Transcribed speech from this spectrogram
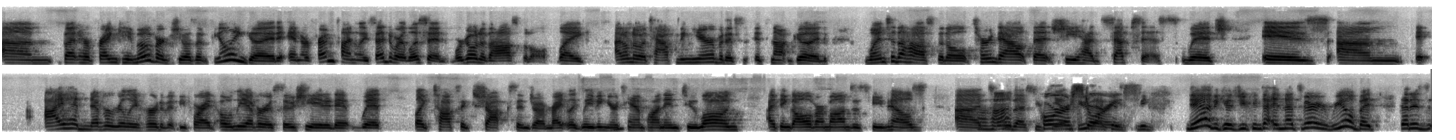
Um, but her friend came over because she wasn't feeling good, and her friend finally said to her, "Listen, we're going to the hospital. Like, I don't know what's happening here, but it's it's not good." Went to the hospital. Turned out that she had sepsis, which is um, it, I had never really heard of it before. I'd only ever associated it with like toxic shock syndrome, right? Like leaving your mm-hmm. tampon in too long. I think all of our moms as females uh, uh-huh. told us you horror stories. yeah, because you can, and that's very real. But that is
